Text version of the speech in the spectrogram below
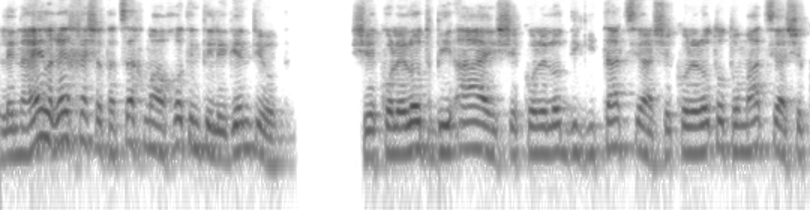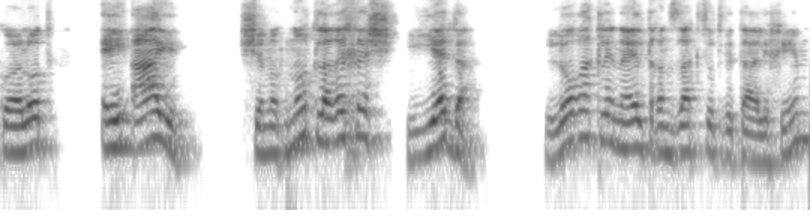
לנהל רכש אתה צריך מערכות אינטליגנטיות, שכוללות BI, שכוללות דיגיטציה, שכוללות אוטומציה, שכוללות AI, שנותנות לרכש ידע, לא רק לנהל טרנזקציות ותהליכים,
